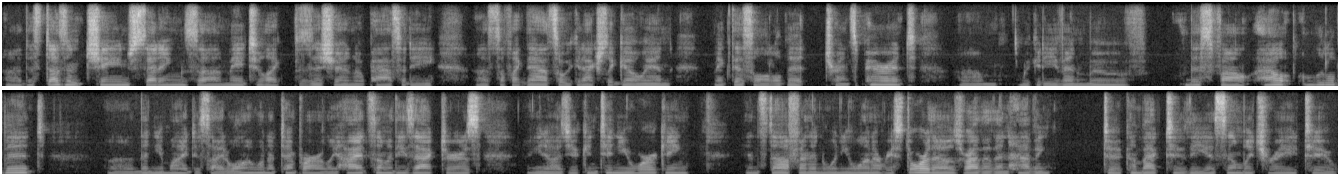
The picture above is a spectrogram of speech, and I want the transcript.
Uh, this doesn't change settings uh, made to like position, opacity, uh, stuff like that. So we could actually go in, make this a little bit transparent. Um, we could even move this file out a little bit. Uh, then you might decide, well, I want to temporarily hide some of these actors, you know, as you continue working and stuff. And then when you want to restore those, rather than having to come back to the assembly tree to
